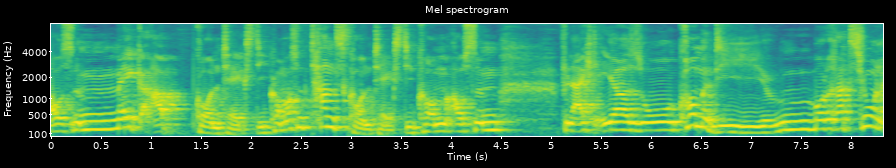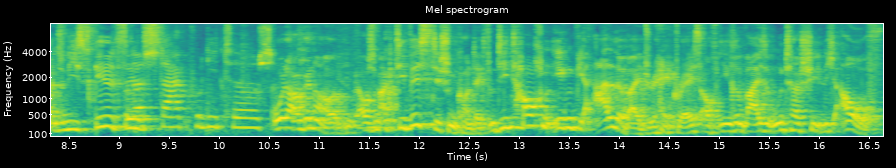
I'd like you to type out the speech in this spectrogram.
aus einem Make-up-Kontext, die kommen aus einem Tanzkontext, die kommen aus einem vielleicht eher so Comedy, Moderation, also die Skills sind. Oder stark politisch. Oder genau, aus dem aktivistischen Kontext. Und die tauchen irgendwie alle bei Drag Race auf ihre Weise unterschiedlich auf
